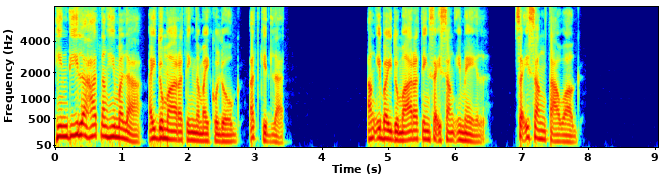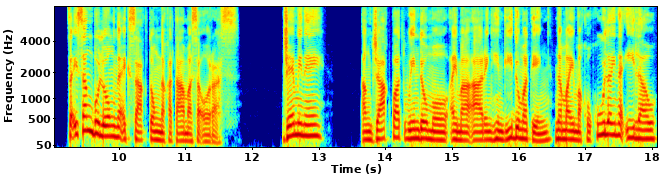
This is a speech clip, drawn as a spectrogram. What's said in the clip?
Hindi lahat ng himala ay dumarating na may kulog at kidlat. Ang iba'y dumarating sa isang email, sa isang tawag, sa isang bulong na eksaktong nakatama sa oras. Gemini, ang jackpot window mo ay maaaring hindi dumating na may makukulay na ilaw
